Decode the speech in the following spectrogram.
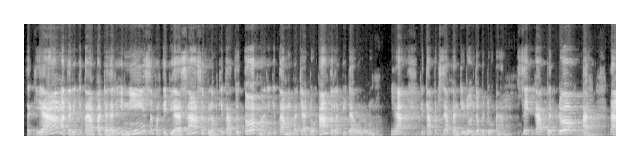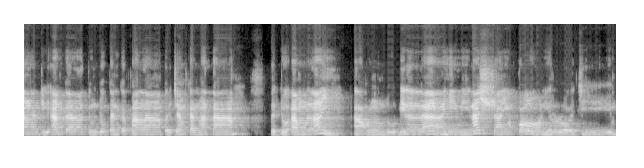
Sekian materi kita pada hari ini. Seperti biasa, sebelum kita tutup, mari kita membaca doa terlebih dahulu. Ya, kita persiapkan diri untuk berdoa. Sikap berdoa, tangan diangkat, tundukkan kepala, pejamkan mata. Berdoa mulai. Minasyaitonir rajim.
